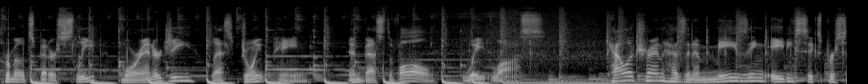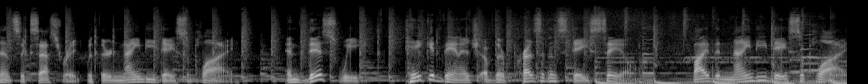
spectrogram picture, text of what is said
promotes better sleep, more energy, less joint pain, and best of all, weight loss. Calitren has an amazing 86% success rate with their 90 day supply. And this week, take advantage of their President's Day sale. Buy the 90 day supply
